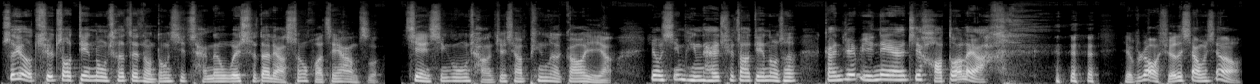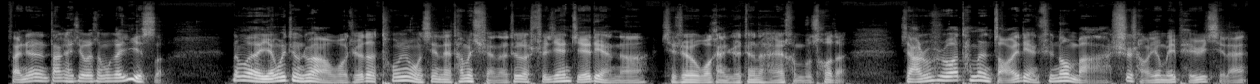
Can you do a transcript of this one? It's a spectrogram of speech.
只有去坐电动车这种东西才能维持得了生活这样子。建新工厂就像拼乐高一样，用新平台去造电动车，感觉比内燃机好多了呀。也不知道我学的像不像，反正大概就是这么个意思。那么言归正传啊，我觉得通用现在他们选的这个时间节点呢，其实我感觉真的还是很不错的。假如说他们早一点去弄吧，市场又没培育起来，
